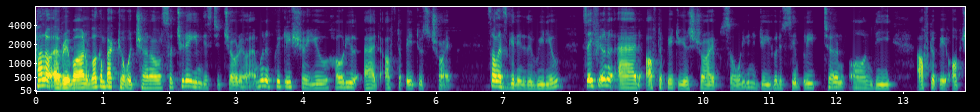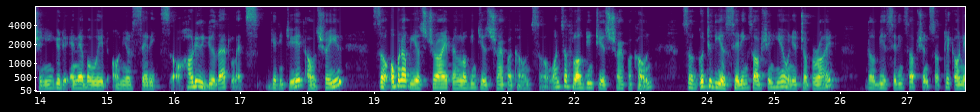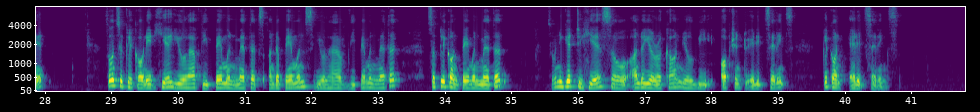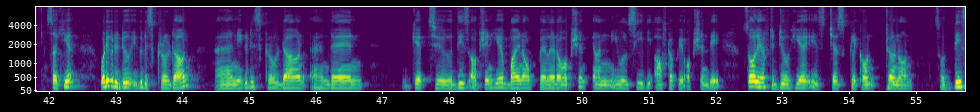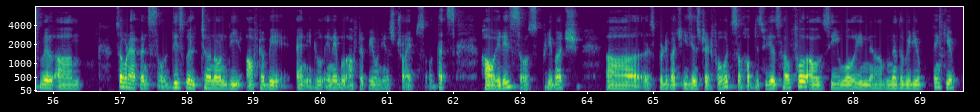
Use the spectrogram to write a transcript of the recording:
Hello everyone, welcome back to our channel. So today in this tutorial, I'm going to quickly show you how do you add Afterpay to Stripe. So let's get into the video. So if you want to add Afterpay to your Stripe, so what you're you going to do? You're going to simply turn on the Afterpay option. You're going to enable it on your settings. So how do you do that? Let's get into it. I'll show you. So open up your Stripe and log into your Stripe account. So once I've logged into your Stripe account, so go to the your settings option here on your top right. There'll be a settings option. So click on it so once you click on it here, you'll have the payment methods under payments. You'll have the payment method. So click on payment method. So when you get to here, so under your account, you'll be option to edit settings. Click on edit settings. So here, what you're going to do, you're going to scroll down and you're going to scroll down and then get to this option here, buy now, pay later option, and you will see the afterpay option there. So all you have to do here is just click on turn on. So this will um, so what happens? So this will turn on the afterpay and it will enable afterpay on your stripe. So that's how it is. So it's pretty much uh, it's pretty much easy and straightforward. So hope this video is helpful. I'll see you all in um, another video. Thank you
